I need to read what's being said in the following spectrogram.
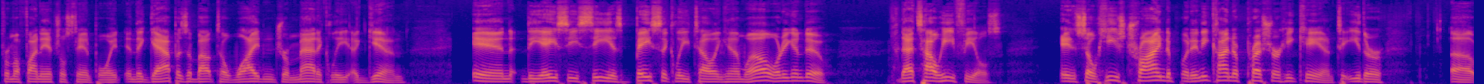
from a financial standpoint, and the gap is about to widen dramatically again. And the ACC is basically telling him, well, what are you going to do? That's how he feels. And so he's trying to put any kind of pressure he can to either uh,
